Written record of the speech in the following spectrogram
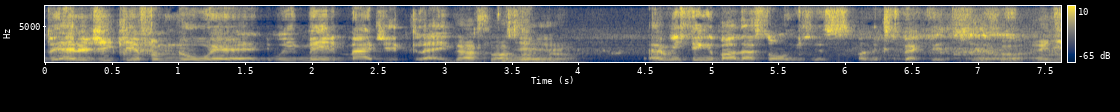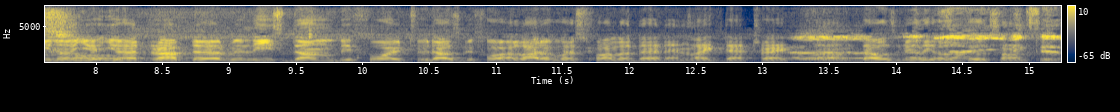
the energy came from nowhere, and we made magic. Like That's awesome, Yeah. bro. everything about that song is just unexpected. You know? So, and you know, you, you had dropped the release "Dumb" before too. That was before a lot of us followed that and liked that track. Um, that was really a good song too.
